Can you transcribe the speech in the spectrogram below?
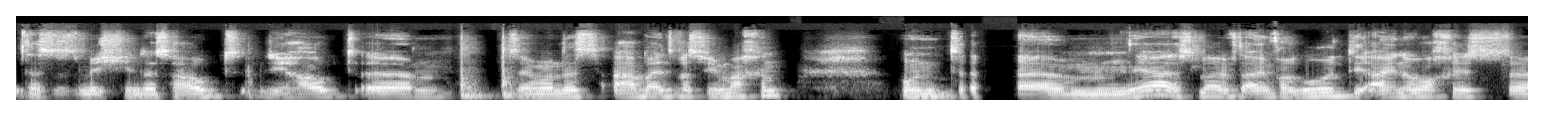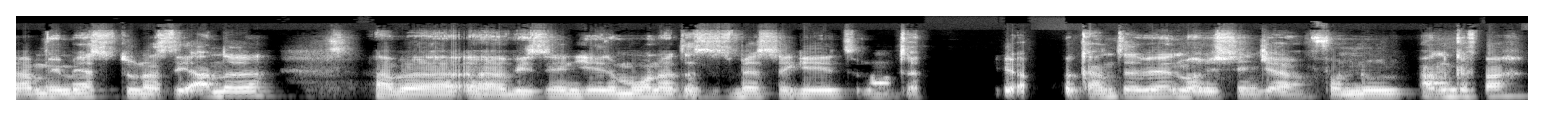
das ist ein bisschen das Haupt, die Haupt, ähm, sagen wir das, Arbeit, was wir machen. Und ähm, ja, es läuft einfach gut. Die eine Woche ist, haben wir mehr zu tun als die andere, aber wir sehen jeden Monat, dass es besser geht und ja, bekannter werden, weil wir sind ja von null angefangen.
